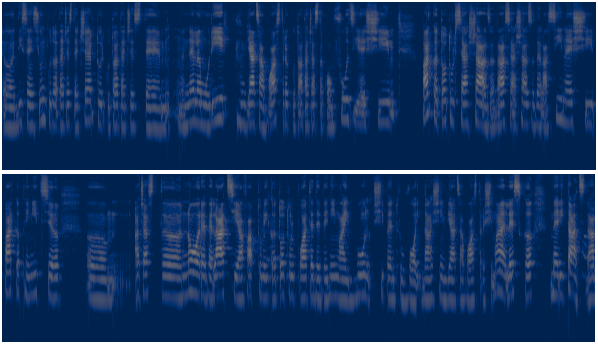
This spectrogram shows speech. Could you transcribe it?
uh, disensiuni, cu toate aceste certuri, cu toate aceste mm, nelămuriri în viața voastră, cu toată această confuzie și uh, parcă totul se așează, da? se așează de la sine și parcă primiți uh, această nouă revelație a faptului că totul poate deveni mai bun și pentru voi, da? și în viața voastră și mai ales că meritați, da?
